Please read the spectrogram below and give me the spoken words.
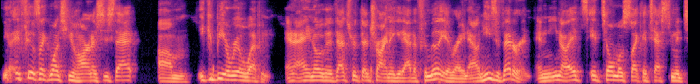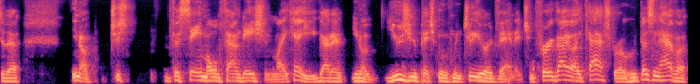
you know, it feels like once he harnesses that, um, he could be a real weapon. And I know that that's what they're trying to get out of Familia right now. And he's a veteran. And you know, it's it's almost like a testament to the, you know, just the same old foundation. Like, hey, you got to you know use your pitch movement to your advantage. And for a guy like Castro, who doesn't have a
